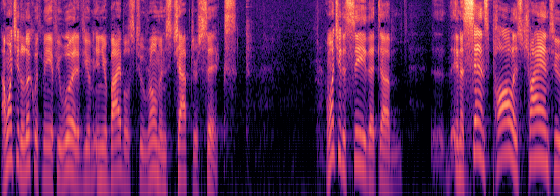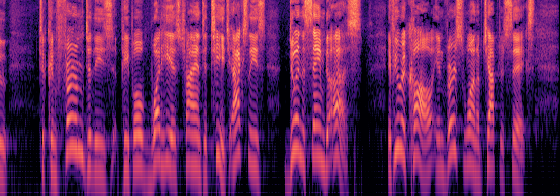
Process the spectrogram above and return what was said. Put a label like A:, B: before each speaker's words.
A: I want you to look with me, if you would, if you in your Bibles, to Romans chapter 6. I want you to see that, um, in a sense, Paul is trying to, to confirm to these people what he is trying to teach. Actually, he's doing the same to us. If you recall, in verse 1 of chapter 6,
